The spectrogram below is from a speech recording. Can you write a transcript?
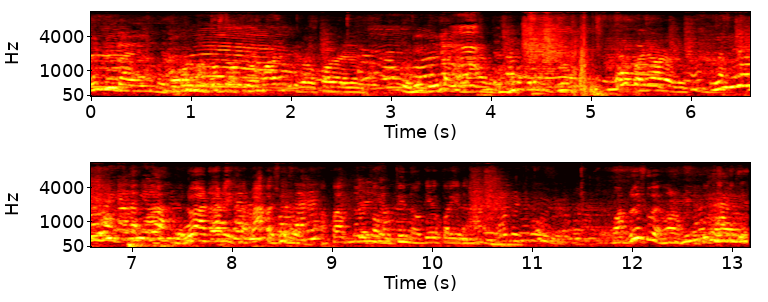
đến trước đây một con một con rồi rồi con này này rồi đi dưới đây là quay ra rồi lúc ăn ăn thì phải phải chuyện rồi không tôi không tin nó kêu quay là quá rưỡi chuỗi ngon không tôi không tin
